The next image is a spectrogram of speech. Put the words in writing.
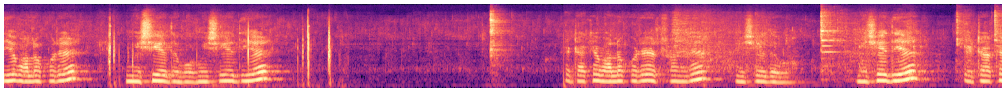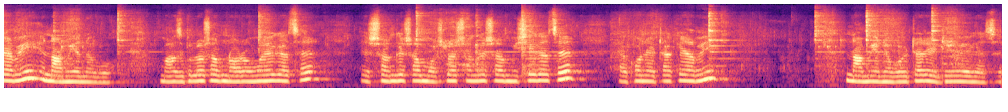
দিয়ে ভালো করে মিশিয়ে দেব। মিশিয়ে দিয়ে এটাকে ভালো করে এর সঙ্গে মিশিয়ে দেব। মিশিয়ে দিয়ে এটাকে আমি নামিয়ে নেব। মাছগুলো সব নরম হয়ে গেছে। এর সঙ্গে সব মশলার সঙ্গে সব মিশে গেছে। এখন এটাকে আমি নামিয়ে নেব। এটা রেডি হয়ে গেছে।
